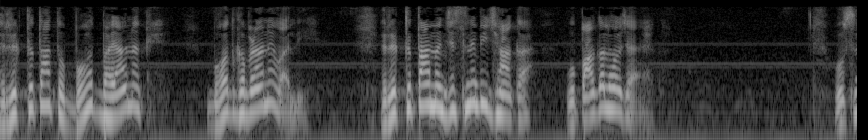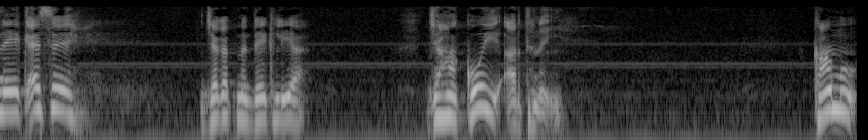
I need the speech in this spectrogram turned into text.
रिक्तता तो बहुत भयानक है, बहुत घबराने वाली है। रिक्तता में जिसने भी झांका, वो पागल हो जाएगा। उसने एक ऐसे जगत में देख लिया, जहाँ कोई अर्थ नहीं है। कामू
